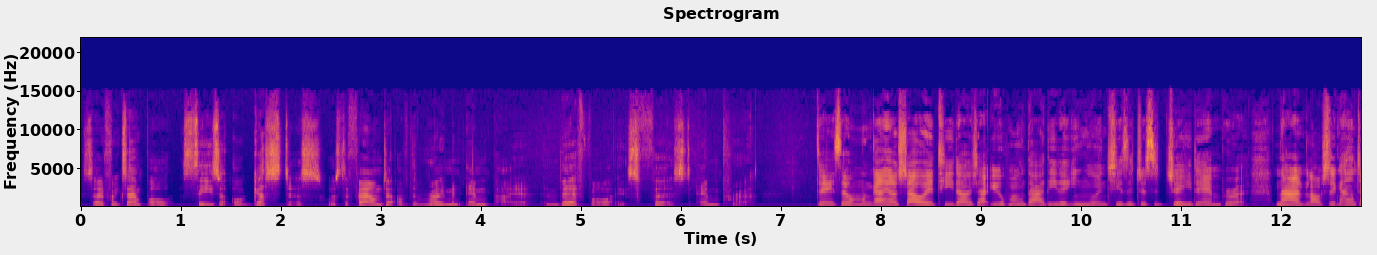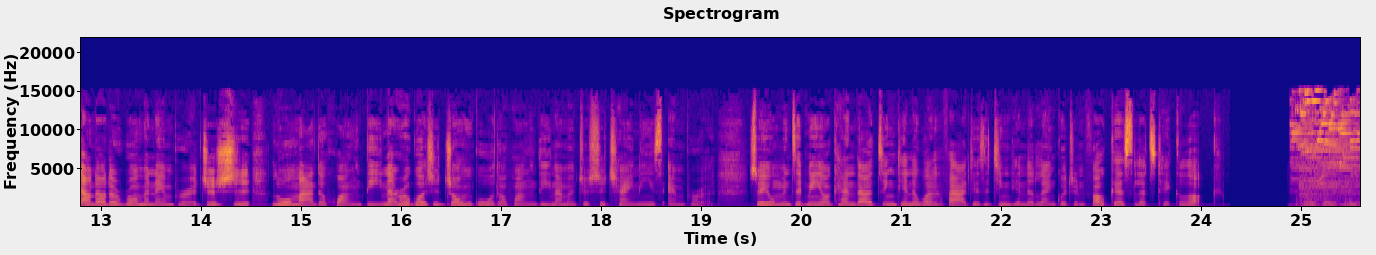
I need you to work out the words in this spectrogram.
So, for example, Caesar Augustus was the founder of the Roman Empire and therefore its first emperor. 对，所以我们刚刚有稍微提到一下玉皇大帝的英文，其实就是 Jade Emperor。那老师刚刚讲到的 Roman Emperor 就是罗马的皇帝。那如果是中国的皇帝，那么就是 Chinese Emperor。所以我们这边有看到今天的文法，也是今天的 Language and Focus。Let's take a look。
